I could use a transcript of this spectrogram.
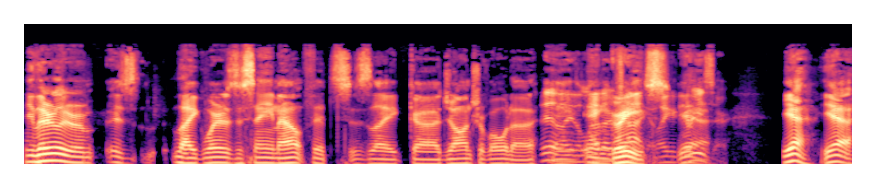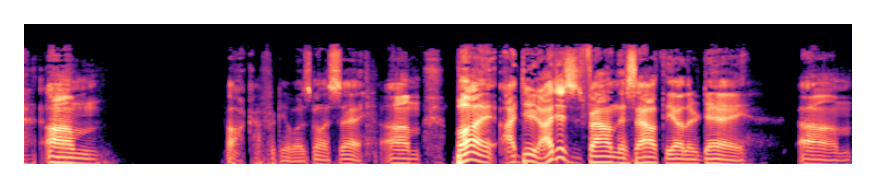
he literally is like wears the same outfits as like uh, John Travolta yeah in, like in leather Grease. jacket, like a yeah. greaser. Yeah, yeah. Um fuck, I forget what I was gonna say. Um but I dude, I just found this out the other day. Um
